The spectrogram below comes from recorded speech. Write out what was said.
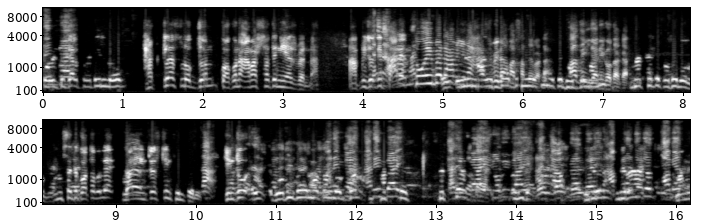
পলিটিক্যাল পার্টির লোক থার্ড ক্লাস লোকজন কখনো আমার সাথে নিয়ে আসবেন না। আপনি যদি পারেন তুই বেটা আমি না আসবি না আমার সাথে বেটা ফাজিল জানি কথা কার আপনার সাথে কথা বলব আমার সাথে কথা বলে মানে ইন্টারেস্টিং ফিল করি কিন্তু এই রবি ভাইয়ের মতন আনিম ভাই, লোকজন ভাই, ভাই, রবি ভাই, আচ্ছা। মানে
